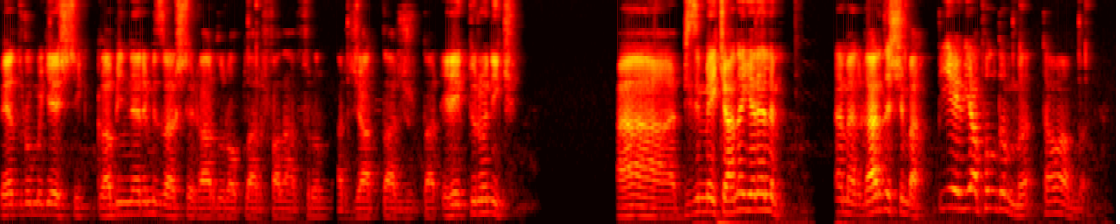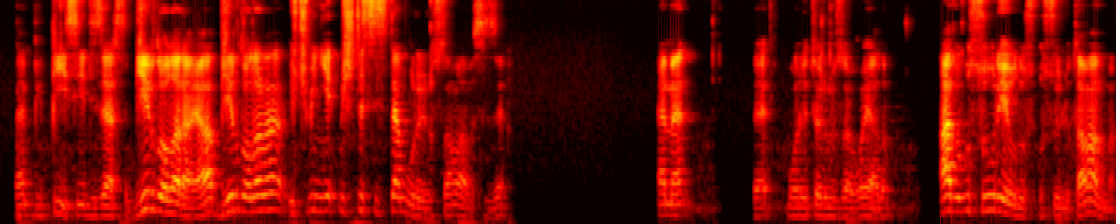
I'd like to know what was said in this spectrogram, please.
Bedroom'u geçtik. Kabinlerimiz var işte gardıroplar falan fırınlar, cartlar, curtlar. Elektronik. Ha, bizim mekana gelelim. Hemen kardeşim bak bir ev yapıldı mı tamam mı? Ben bir PC dizersin. 1 dolara ya. 1 dolara 3070'li sistem kuruyoruz tamam mı size? Hemen ve monitörümüze koyalım. Abi bu Suriye usulü tamam mı?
